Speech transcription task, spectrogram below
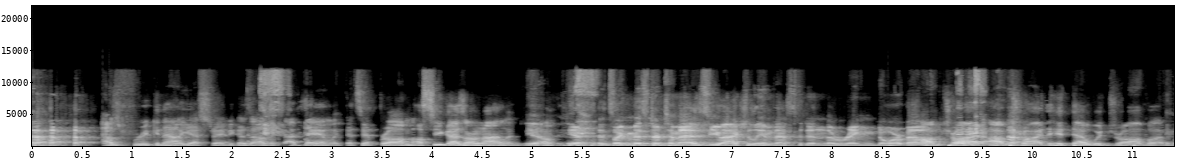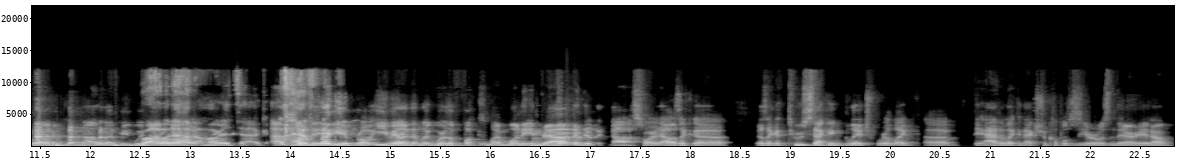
I was freaking out yesterday because I was like, "God damn, like that's it, bro. i will see you guys on an island." You yeah. know? Yeah, it's like Mr. Temiz. You actually invested in the Ring doorbell. I'm trying. I'm trying to hit that withdraw button, bro. It would not let me withdraw. Bro, I would have had a heart attack. I'm the idiot, bro. Emailing them like, "Where the fuck is my money?" In reality, they're like, "Nah, sorry, that was like a." It was like a two second glitch where like uh they added like an extra couple zeros in there, you know.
